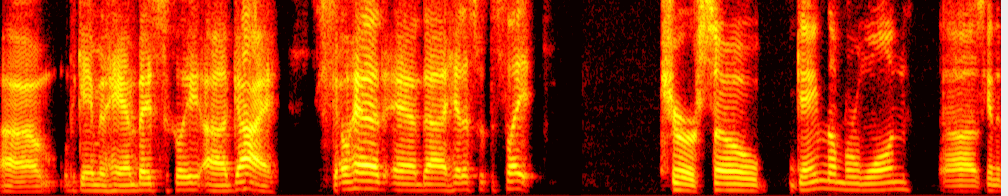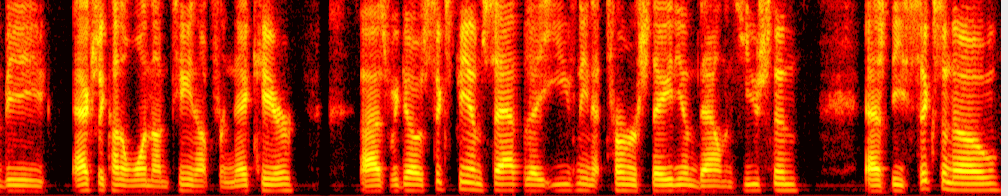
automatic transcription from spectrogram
um, with the game in hand, basically. Uh, Guy, go ahead and uh, hit us with the slate. Sure. So game number one uh, is going to be actually kind of one I'm teeing up for Nick here. As we go 6 p.m. Saturday evening at Turner Stadium down in Houston, as the 6 and 0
